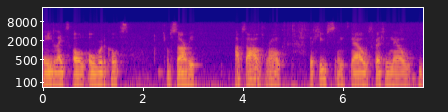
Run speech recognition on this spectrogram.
daylights all over the Colts. I'm sorry. I'm sorry I was wrong the Chiefs, and now especially now you,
